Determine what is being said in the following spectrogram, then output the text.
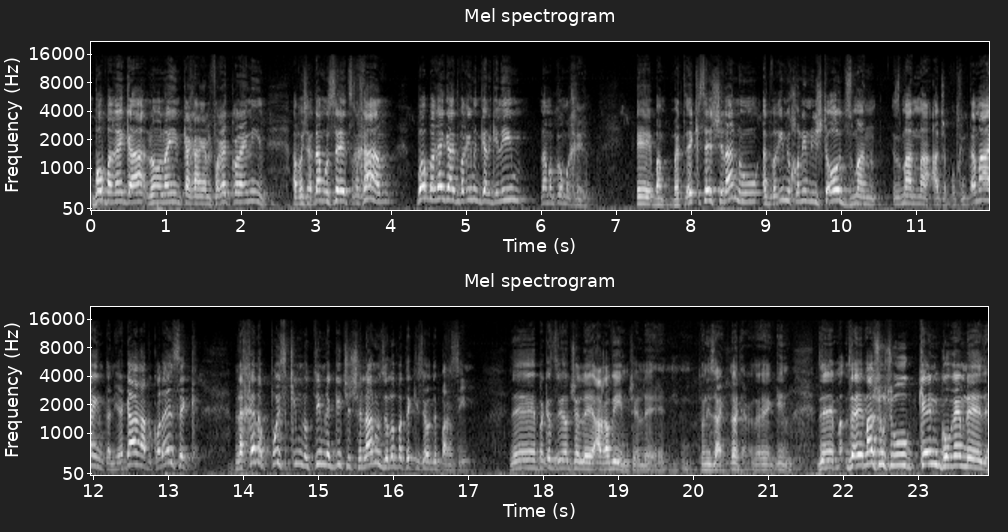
בו ברגע, לא נעים ככה לפרט כל העניינים, אבל כשאדם עושה את צרכיו, בו ברגע הדברים מתגלגלים למקום אחר. אה, בבתי כיסא שלנו, הדברים יכולים להשתאות זמן, זמן מה? עד שפותחים את המים, את הניאגרה וכל העסק. לכן הפויסקים נוטים להגיד ששלנו זה לא בתי כיסאות לפרסים. זה כיסאות של אה, ערבים, של אה, טוניסאים, לא יודע, זה, כאילו, זה, זה משהו שהוא כן גורם לזה.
